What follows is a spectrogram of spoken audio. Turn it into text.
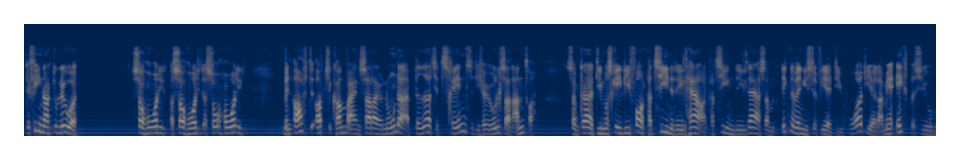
det er fint nok, du løber så hurtigt, og så hurtigt, og så hurtigt, men ofte op til Combine, så er der jo nogen, der er bedre til at træne til de her øvelser end andre, som gør, at de måske lige får et par del her og et par del der, som ikke nødvendigvis er fordi, at de er hurtigere eller mere eksplosive,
